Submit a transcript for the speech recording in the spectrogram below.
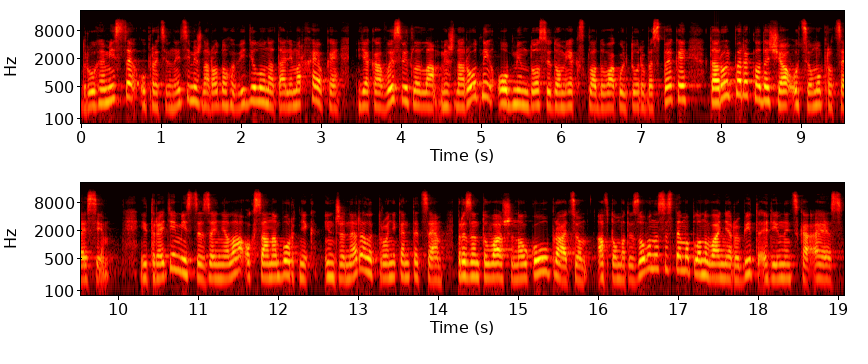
Друге місце у працівниці міжнародного відділу Наталі Мархевки, яка висвітлила міжнародний обмін досвідом як складова культури безпеки та роль перекладача у цьому процесі. І третє місце зайняла Оксана Бортнік, інженер електронік НТЦ, презентувавши наукову працю Автоматизована система планування робіт Рівненська АЕС.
